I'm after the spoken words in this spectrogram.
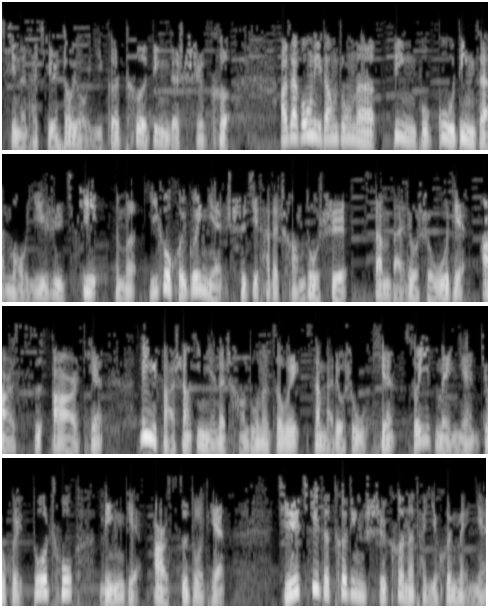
气呢，它其实都有一个特定的时刻，而在公历当中呢，并不固定在某一日期。那么一个回归年，实际它的长度是三百六十五点二四二二天。历法上一年的长度呢，则为三百六十五天，所以每年就会多出零点二四多天。节气的特定时刻呢，它也会每年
